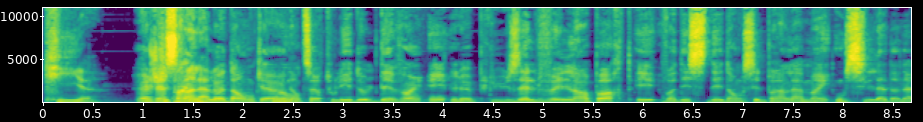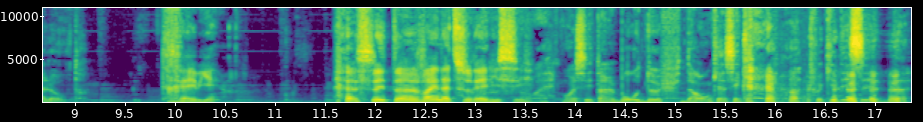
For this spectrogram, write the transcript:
qui... euh, Un jet simple, donc, hein, on tire tous les deux le D20 et le plus élevé l'emporte et va décider donc s'il prend la main ou s'il la donne à l'autre. Très bien. C'est un vin naturel ici. Ouais, moi c'est un beau 2, donc c'est clairement toi qui décide.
